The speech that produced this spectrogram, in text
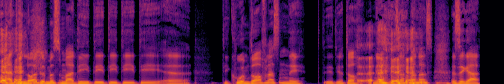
Ja, die Leute müssen mal die, die, die, die, die, äh, die Kuh im Dorf lassen? Nee. Die, die, doch, nee, wie sagt man das? Ist egal.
